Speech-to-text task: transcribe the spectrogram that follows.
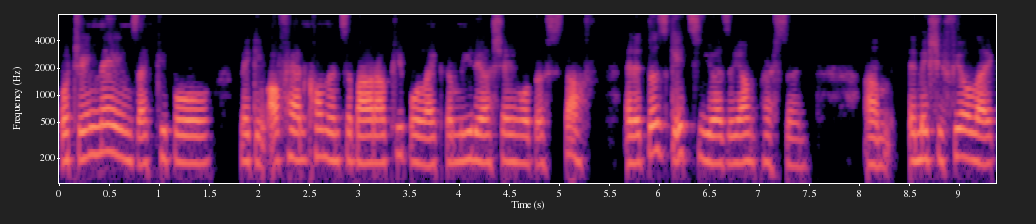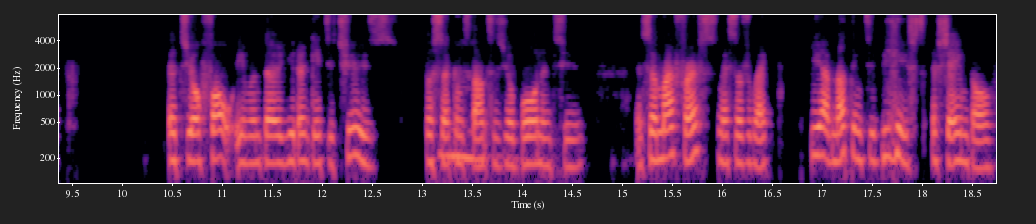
butchering names, like people making offhand comments about our people, like the media sharing all this stuff. And it does get to you as a young person. Um, it makes you feel like it's your fault, even though you don't get to choose the mm-hmm. circumstances mm-hmm. you're born into. And so my first message was like, you have nothing to be ashamed of.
